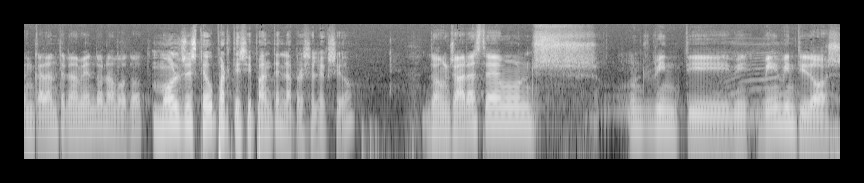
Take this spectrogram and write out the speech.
en cada entrenament donar-ho tot. Molts esteu participant en la preselecció? Doncs ara estem uns, uns 20-22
